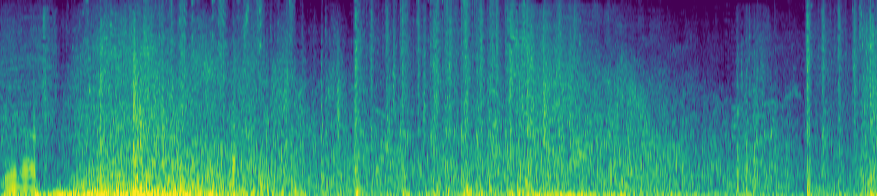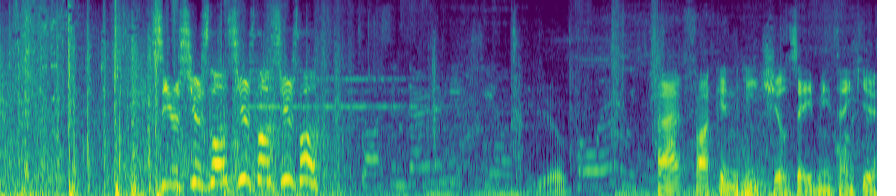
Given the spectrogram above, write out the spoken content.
Doing up. Seer's, Seer's low, Seer's low, Seer's low. Shield. That fucking heat shield saved me. Thank you.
